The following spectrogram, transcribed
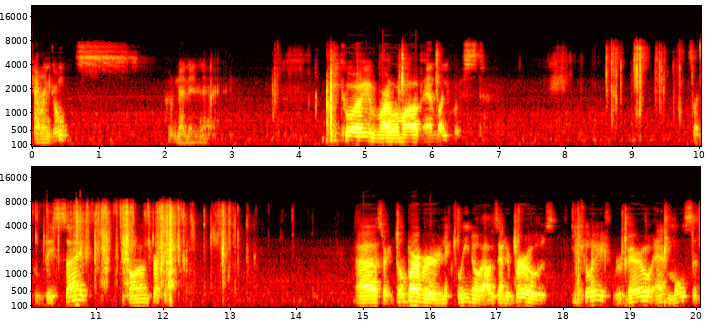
Cameron Gomes of 999. Decoy, Varlamov, and Lundqvist. The base aside. Keep on trucking. Uh, sorry, Bill Barber, Nick Foligno, Alexander Burrows, Decoy, Rivero, and Molson.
